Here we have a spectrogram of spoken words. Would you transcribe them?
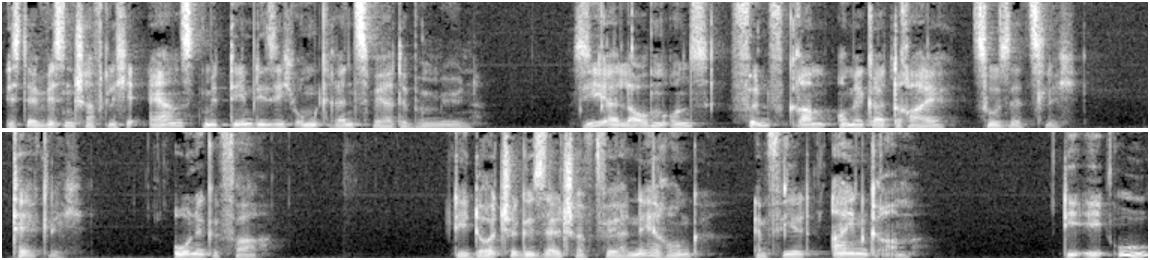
ist der wissenschaftliche Ernst, mit dem die sich um Grenzwerte bemühen. Sie erlauben uns 5 Gramm Omega-3 zusätzlich, täglich, ohne Gefahr. Die Deutsche Gesellschaft für Ernährung empfiehlt 1 Gramm. Die EU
